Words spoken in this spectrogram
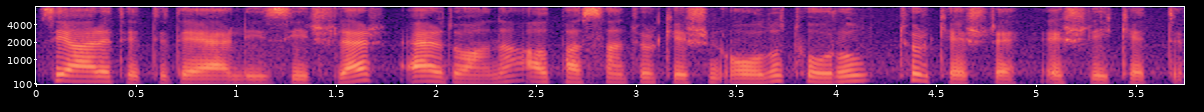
ziyaret etti değerli izleyiciler. Erdoğan'a Alparslan Türkeş'in oğlu Tuğrul Türkeş de eşlik etti.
